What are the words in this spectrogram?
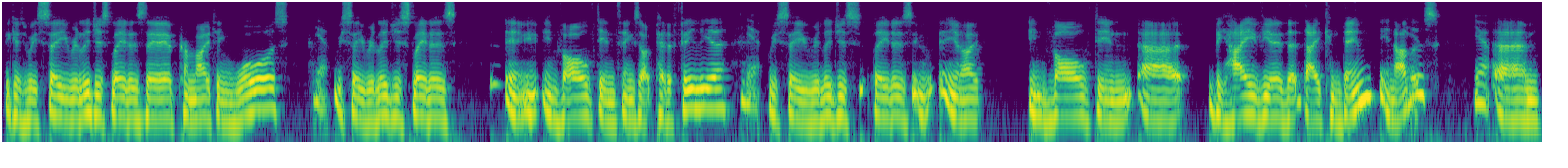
because we see religious leaders there promoting wars. Yeah. We see religious leaders in, involved in things like pedophilia. Yeah. We see religious leaders, you know, involved in uh, behaviour that they condemn in others. Yeah. yeah. Um,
